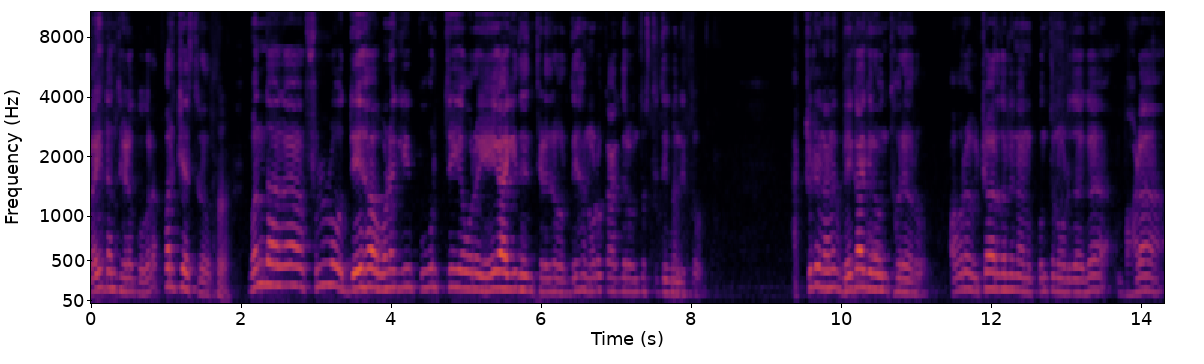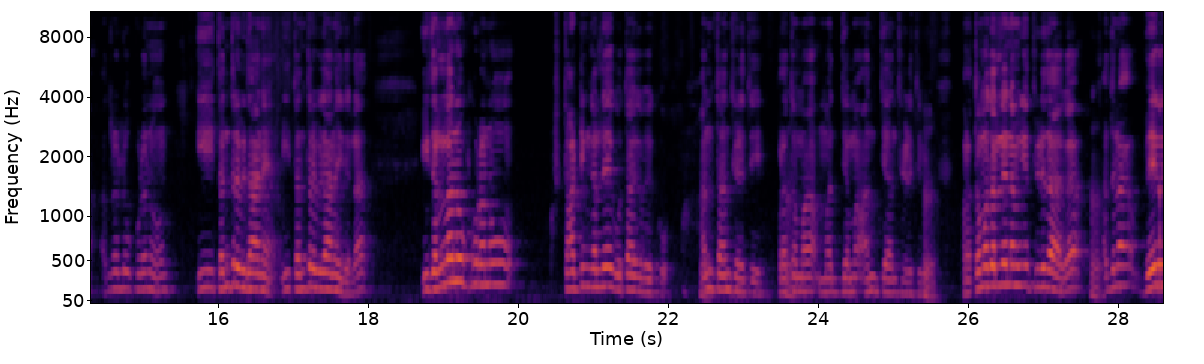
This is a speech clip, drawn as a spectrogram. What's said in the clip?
ಕ್ಲೈಂಟ್ ಅಂತ ಹೇಳಕ್ ಹೋಗಲ್ಲ ಪರಿಚಯಸ್ಥರು ಅವರು. ಹ್ಮ್. ಬಂದಾಗ ಫುಲ್ಲು ದೇಹ ಒಣಗಿ ಪೂರ್ತಿ ಅವರು ಹೇಗಾಗಿದೆ ಅಂತ ಹೇಳಿದ್ರೆ ಅವ್ರ ದೇಹ ನೋಡೋಕ್ಕಾಗದಿರುವಂಥ ಸ್ಥಿತಿಗೆ ಬಂದಿತ್ತು. ಆ್ಯಕ್ಚುಲಿ ನನಗೆ ಬೇಕಾಗಿರುವಂಥವ್ರೆ ಅವರು. ಅವರ ವಿಚಾರದಲ್ಲಿ ನಾನು ಕುಂತು ನೋಡಿದಾಗ ಬಹಳ ಅದರಲ್ಲೂ ಕೂಡ ಈ ತಂತ್ರ ವಿಧಾನ ಈ ತಂತ್ರ ವಿಧಾನ ಇದೆಯಲ್ಲ ಇದೆಲ್ಲನೂ ಕೂಡ ಸ್ಟಾರ್ಟಿಂಗಲ್ಲೇ ಗೊತ್ತಾಗಬೇಕು. ಅಂತ ಅಂತ ಹೇಳ್ತೀವಿ ಪ್ರಥಮ ಮಧ್ಯಮ ಅಂತ್ಯ ಅಂತ ಹೇಳ್ತೀವಿ. ಪ್ರಥಮದಲ್ಲೇ ನಮಗೆ ತಿಳಿದಾಗ ಅದನ್ನ ಬೇಗ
